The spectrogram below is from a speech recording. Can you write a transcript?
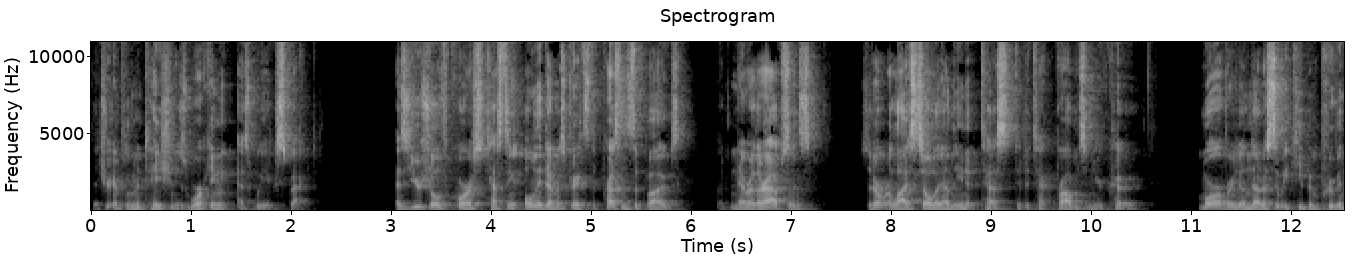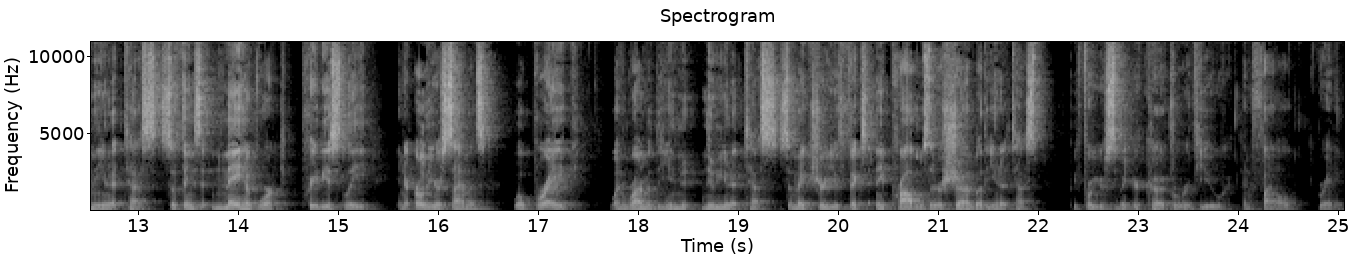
that your implementation is working as we expect. As usual, of course, testing only demonstrates the presence of bugs, but never their absence, so don't rely solely on the unit tests to detect problems in your code. Moreover, you'll notice that we keep improving the unit tests, so things that may have worked previously in earlier assignments will break when run with the unit, new unit tests. So make sure you fix any problems that are shown by the unit test before you submit your code for review and final grading.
